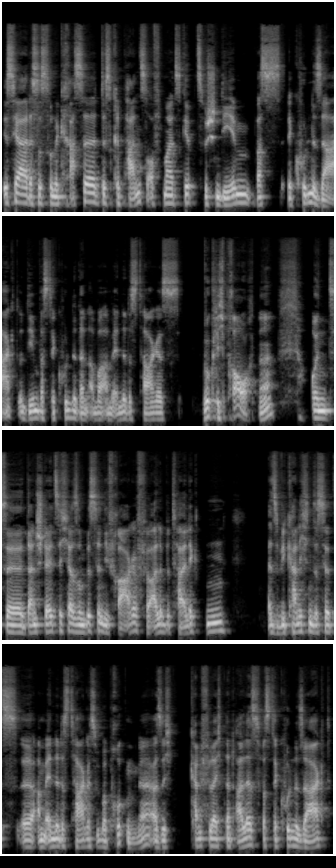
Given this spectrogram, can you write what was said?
ist ja, dass es so eine krasse Diskrepanz oftmals gibt zwischen dem, was der Kunde sagt und dem, was der Kunde dann aber am Ende des Tages wirklich braucht. Ne? Und äh, dann stellt sich ja so ein bisschen die Frage für alle Beteiligten, also wie kann ich denn das jetzt äh, am Ende des Tages überbrücken? Ne? Also ich kann vielleicht nicht alles, was der Kunde sagt,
